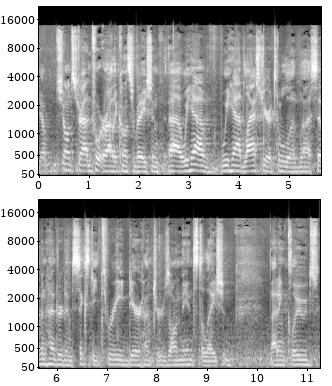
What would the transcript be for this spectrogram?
Yep. Sean Stratton, Fort Riley Conservation. Uh, we have we had last year a total of uh, 763 deer hunters on the installation. That includes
